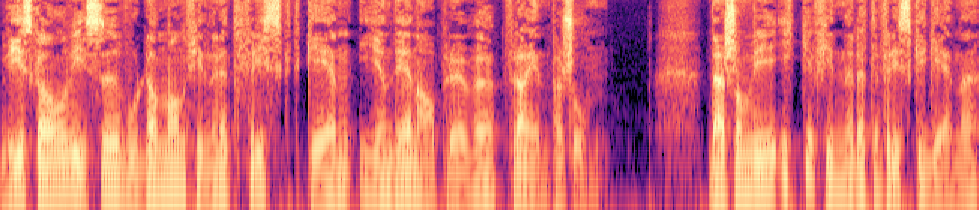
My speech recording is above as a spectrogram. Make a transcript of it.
Vi skal vise hvordan man finner et friskt gen i en DNA-prøve fra en person. Dersom vi ikke finner dette friske genet,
